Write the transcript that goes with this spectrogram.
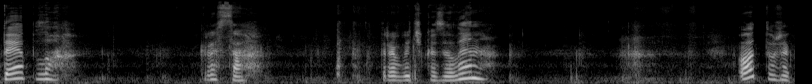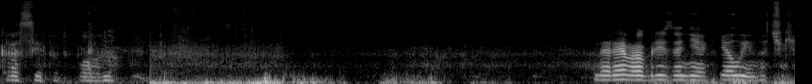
Тепло, краса. Травичка зелена. От уже краси тут повно. Дерева обрізані, як ялиночки.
